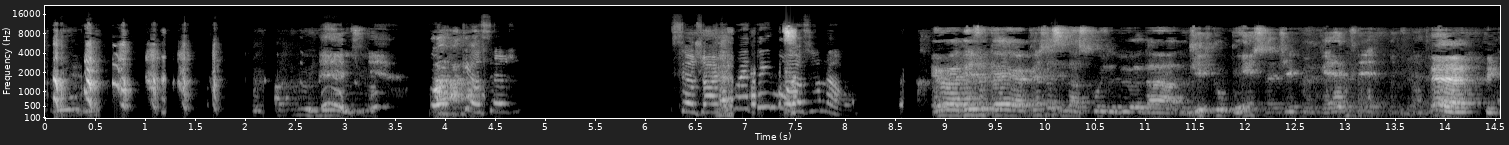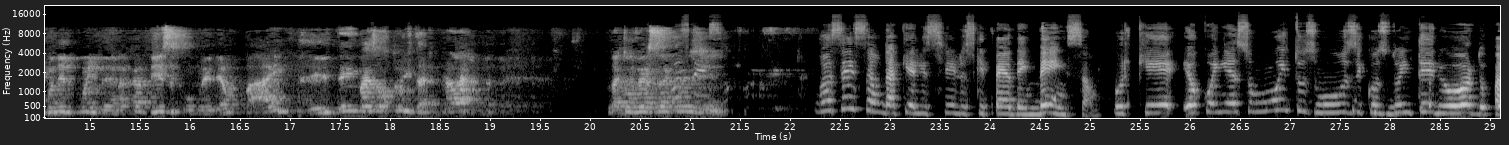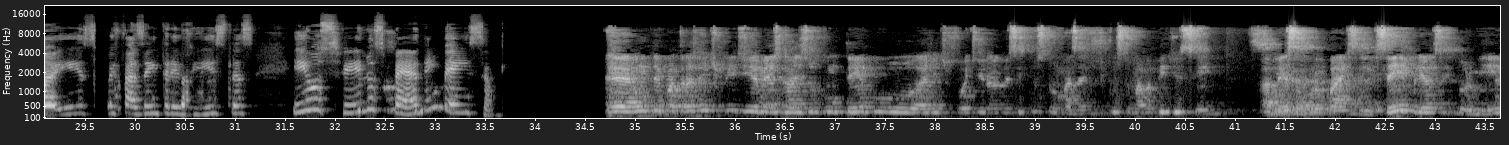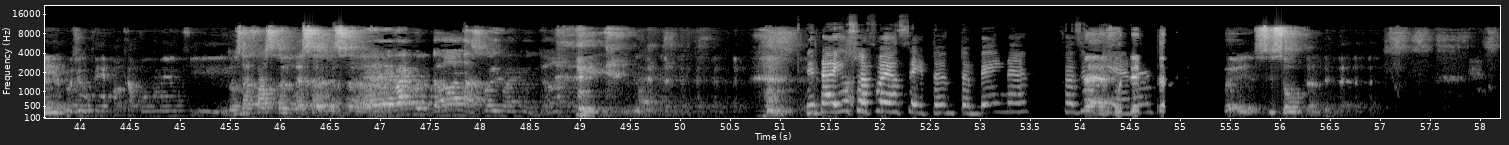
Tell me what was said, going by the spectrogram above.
Por que o seu, seu Jorge não é teimoso, não? Eu, às vezes, eu penso assim nas coisas do, da, do jeito que eu penso, né? do jeito que eu quero, né? É, porque quando ele põe ideia na cabeça, como ele é o pai, ele tem mais autoridade para conversar com a gente. Vocês são daqueles filhos que pedem bênção? Porque eu conheço muitos músicos do interior do país, fui fazer entrevistas e os filhos pedem bênção. É, um tempo atrás a gente pedia mesmo, mas com o tempo a gente foi tirando esse costume, mas a gente costumava pedir sim. Sim a bênção para o pai, sim. Sempre antes de dormir. É, depois de um tempo acabou meio que. Nos afastando dessa. dessa... É, vai mudando, as coisas vão mudando. e daí o senhor foi aceitando também, né? Fazer é, o quê, né? Foi se soltando.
